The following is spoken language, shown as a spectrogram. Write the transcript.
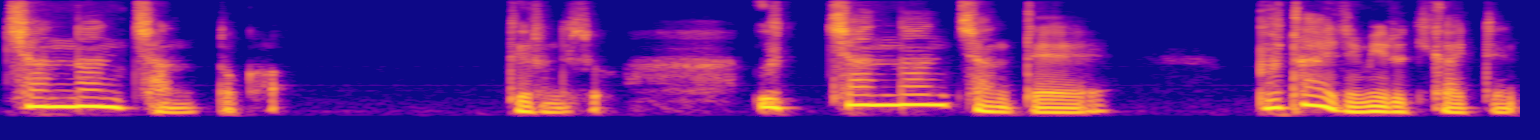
ちゃんなんちゃんとか出るんですよ。うっちゃんなんちゃんって、舞台で見る機会って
